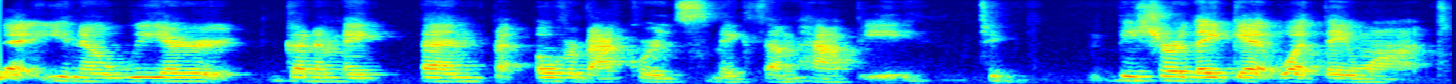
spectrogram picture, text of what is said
that you know we are going to make bend over backwards to make them happy to be sure they get what they want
